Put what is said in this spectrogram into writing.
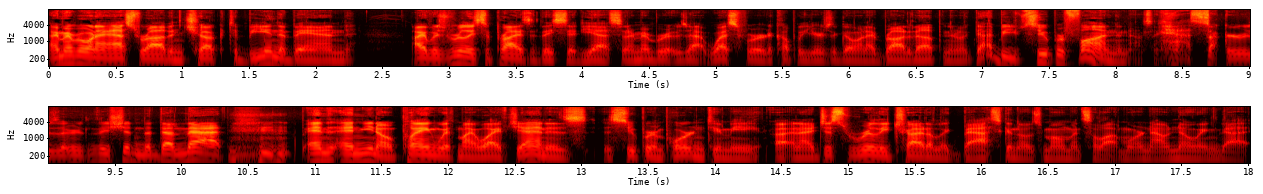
I remember when I asked Rob and Chuck to be in the band, I was really surprised that they said yes. And I remember it was at Westword a couple years ago, and I brought it up, and they're like, "That'd be super fun." And I was like, "Yeah, suckers! They shouldn't have done that." and and you know, playing with my wife Jen is is super important to me, uh, and I just really try to like bask in those moments a lot more now, knowing that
